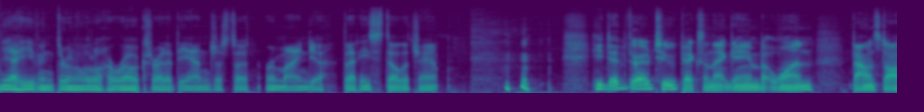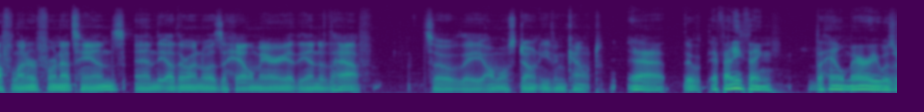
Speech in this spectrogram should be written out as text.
Yeah, he even threw in a little heroics right at the end just to remind you that he's still the champ. he did throw two picks in that game, but one bounced off Leonard Fournette's hands, and the other one was a hail mary at the end of the half. So they almost don't even count. Yeah, if anything, the hail mary was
